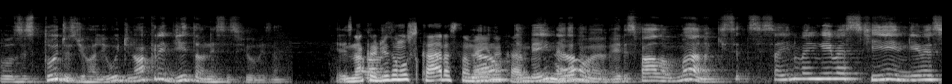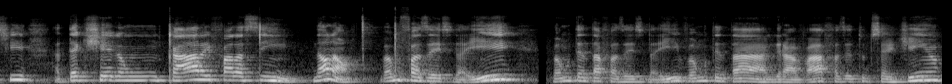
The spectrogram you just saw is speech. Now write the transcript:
os estúdios de Hollywood não acreditam nesses filmes, né? Eles não falam, acreditam nos caras também, não, né, cara? também não. Eles falam, mano, que se- isso aí não vai, ninguém vai assistir, ninguém vai assistir. Até que chega um cara e fala assim: não, não, vamos fazer isso daí, vamos tentar fazer isso daí, vamos tentar gravar, fazer tudo certinho,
